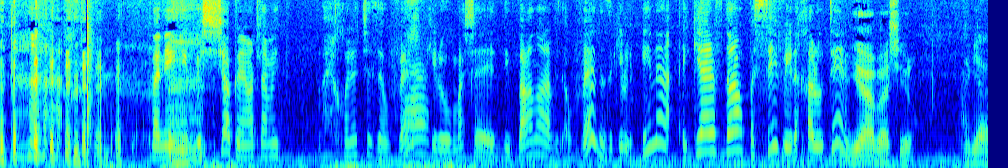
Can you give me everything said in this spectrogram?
ואני הייתי בשוק, אני אומרת לעמית, מה, יכול להיות שזה עובד? כאילו, מה שדיברנו עליו זה עובד? אז זה כאילו, הנה, הגיע אלף דולר פסיבי לחלוטין. הגיע אבא עשיר. הגיע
